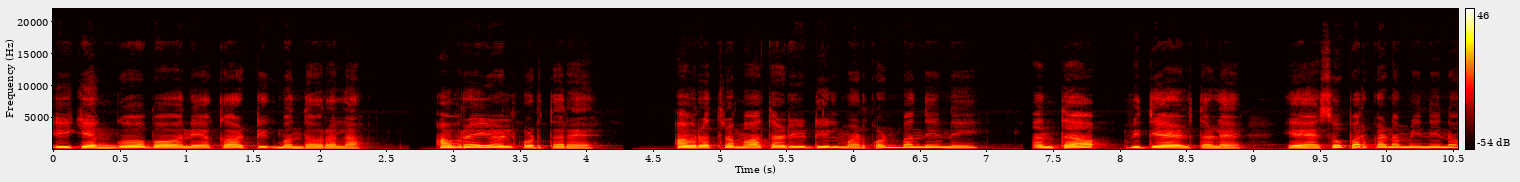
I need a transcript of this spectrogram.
ಈಗ ಹೆಂಗೋ ಭವಾನಿ ಅಕ್ಕ ಬಂದವರಲ್ಲ, ಅವರೇ ಹೇಳ್ಕೊಡ್ತಾರೆ. ಅವ್ರ ಹತ್ರ ಮಾತಾಡಿ ಡೀಲ್ ಮಾಡ್ಕೊಂಡು ಬಂದೀನಿ ಅಂತ ವಿದ್ಯಾ ಹೇಳ್ತಾಳೆ. ಏ, ಸೂಪರ್ ಕಣಮ್ಮಿ ನೀನು.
